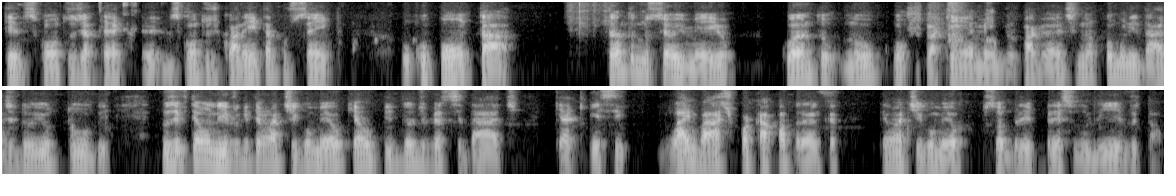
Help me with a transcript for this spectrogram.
ter descontos de até eh, desconto de 40%. O cupom está tanto no seu e-mail quanto no para quem é membro pagante na comunidade do YouTube. Inclusive tem um livro que tem um artigo meu que é o Bibliodiversidade, que é esse lá embaixo com a capa branca tem um artigo meu sobre preço do livro e tal.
